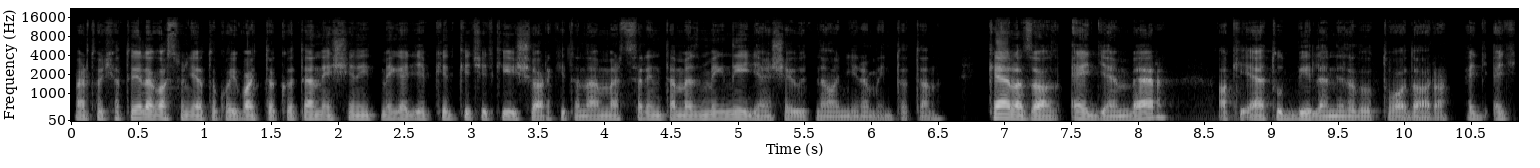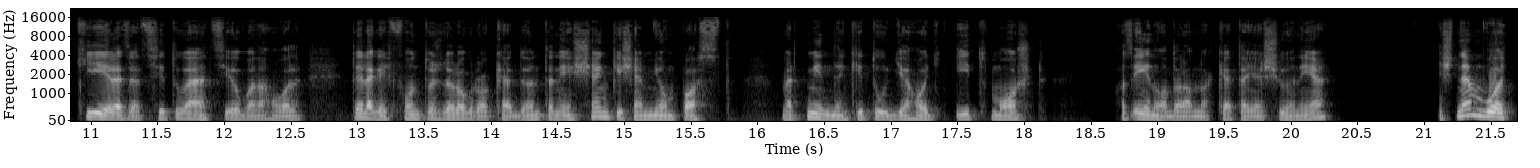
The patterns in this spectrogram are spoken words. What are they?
Mert hogyha tényleg azt mondjátok, hogy vagytok öten, és én itt még egyébként kicsit ki is sarkítanám, mert szerintem ez még négyen se ütne annyira, mint öten. Kell az az egy ember, aki el tud billenni az adott oldalra. Egy, egy kiélezett szituációban, ahol tényleg egy fontos dologról kell dönteni, és senki sem nyom paszt, mert mindenki tudja, hogy itt most az én oldalamnak kell teljesülnie. És nem volt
